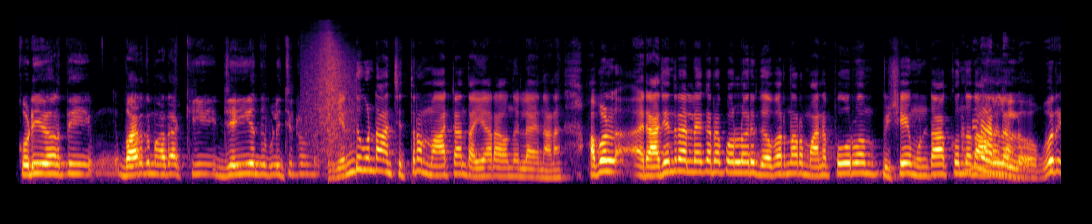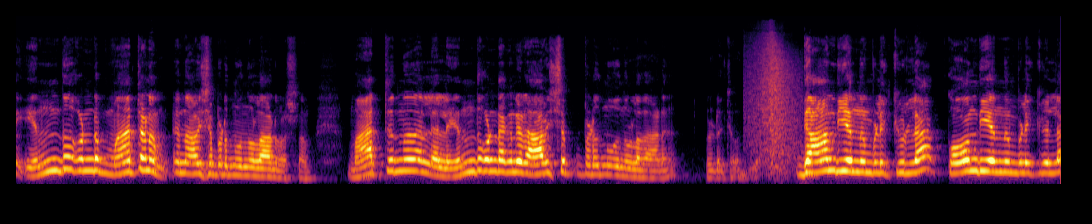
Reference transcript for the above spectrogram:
കൊടി ഉയർത്തി ഭാരത് മാതാക്കി ജയ് എന്ന് വിളിച്ചിട്ടുണ്ട്. എന്തുകൊണ്ട് ആ ചിത്രം മാറ്റാൻ തയ്യാറാവുന്നില്ല എന്നാണ്? അപ്പോൾ രാജേന്ദ്ര അല്ലേക്കറെ പോലുള്ള ഒരു ഗവർണർ മനഃപൂർവം വിഷയം ഉണ്ടാക്കുന്നതാണല്ലോ ഒരു എന്തുകൊണ്ട് മാറ്റണം എന്ന് ആവശ്യപ്പെടുന്നു എന്നുള്ളതാണ് പ്രശ്നം. മാറ്റുന്നതല്ലല്ലോ. എന്തുകൊണ്ട് അങ്ങനെ ഒരു ആവശ്യപ്പെടുന്നു എന്നുള്ളതാണ്. ഇവരുടെ ചോദ്യം. ഗാന്ധി എന്നും വിളിക്കില്ല കോന്തി എന്നും വിളിക്കില്ല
